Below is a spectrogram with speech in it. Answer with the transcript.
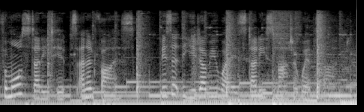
For more study tips and advice, visit the UWA Study Smarter website.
